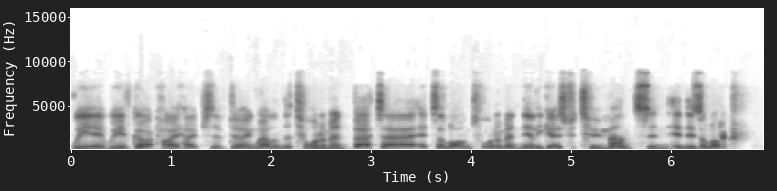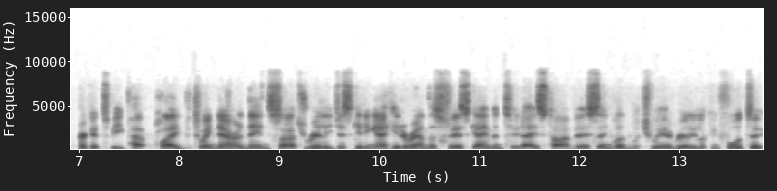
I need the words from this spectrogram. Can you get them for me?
we we've got high hopes of doing well in the tournament, but uh, it's a long tournament, nearly goes for two months, and, and there's a lot of cricket to be played between now and then. So it's really just getting our head around this first game in two days' time versus England, which we're really looking forward to.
